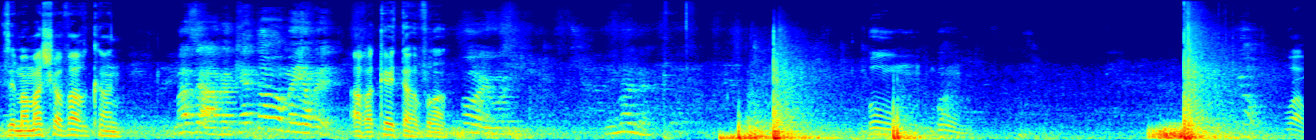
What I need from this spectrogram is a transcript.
זה ממש עבר כאן. מה זה, הרקטה או המיירט? הרקטה עברה. אוי אוי. אימא'לה. בום, בום. וואו.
